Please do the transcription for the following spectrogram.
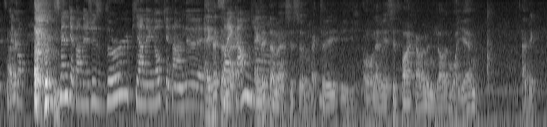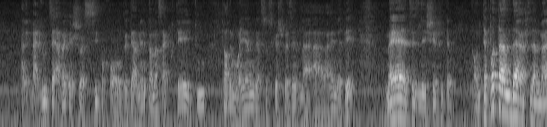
tu sais, Avec- mettons, une semaine que t'en as juste deux, puis il y en a une autre que t'en as Exactement. 50. genre. Exactement, c'est ça. Fait que, tu sais, et on avait essayé de faire quand même une genre de moyenne avec, avec Marilou, avant que je sois ici pour qu'on détermine comment ça coûtait et tout, genre de moyenne versus ce que je faisais de la, à la Reine d'Épique. Mais, tu sais, les chiffres étaient. On n'était pas tant dedans finalement.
